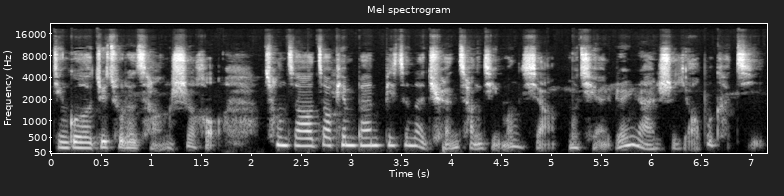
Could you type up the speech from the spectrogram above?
经过最初的尝试后，创造照片般逼真的全场景梦想，目前仍然是遥不可及。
